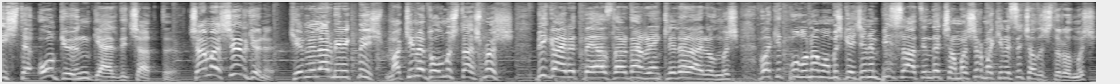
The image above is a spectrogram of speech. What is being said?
işte o gün geldi çattı. Çamaşır günü. Kirliler birikmiş, makine dolmuş taşmış. Bir gayret beyazlardan renkliler ayrılmış. Vakit bulunamamış, gecenin bir saatinde çamaşır makinesi çalıştırılmış.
